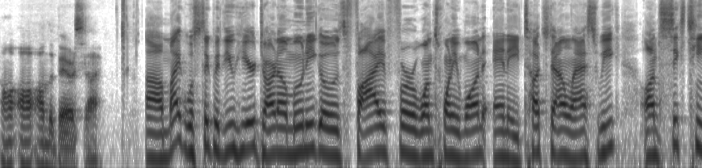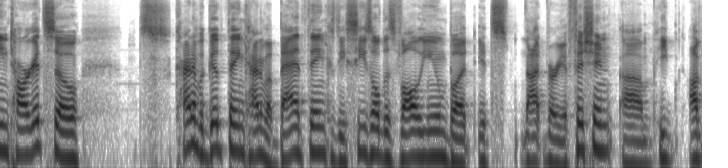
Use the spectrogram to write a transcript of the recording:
on, on the Bears side. Uh, Mike, we'll stick with you here. Darnell Mooney goes five for 121 and a touchdown last week on 16 targets. So it's kind of a good thing, kind of a bad thing because he sees all this volume, but it's not very efficient. Um, he uh,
